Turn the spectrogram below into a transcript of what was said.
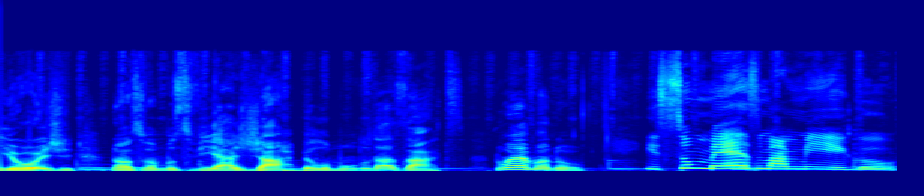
E hoje nós vamos viajar pelo mundo das artes. Não é, Manu? Isso mesmo, amigo!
